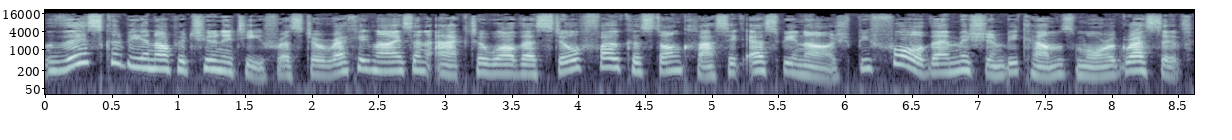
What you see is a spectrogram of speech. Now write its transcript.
This could be an opportunity for us to recognize an actor while they're still focused on classic espionage before their mission becomes more aggressive,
